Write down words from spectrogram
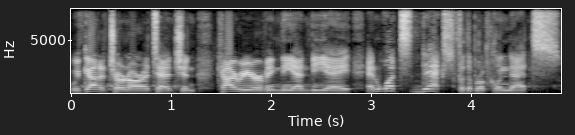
we've got to turn our attention Kyrie Irving, the NBA, and what's next for the Brooklyn Nets.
